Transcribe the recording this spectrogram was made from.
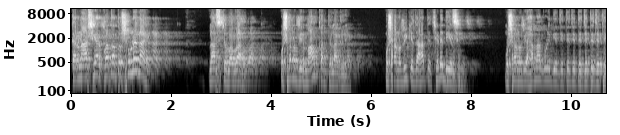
কারণ আসিয়ার কথা তো শুনে নাই। লাস্টে বাবা মুসানবীর মাও কানতে লাগলে। মুসানবীকে যাহাতে ছেড়ে দিয়েছে মুসানবী হামাগুড়ি দিয়ে যেতে যেতে যেতে যেতে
